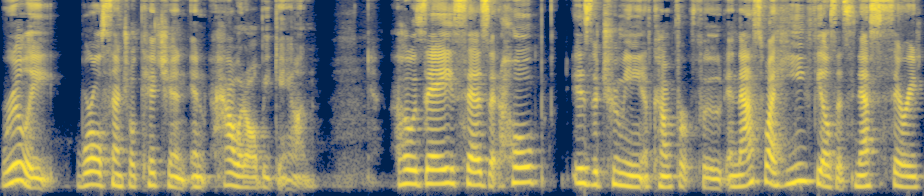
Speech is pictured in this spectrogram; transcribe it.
really World Central Kitchen and how it all began. Jose says that hope is the true meaning of comfort food, and that's why he feels it's necessary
